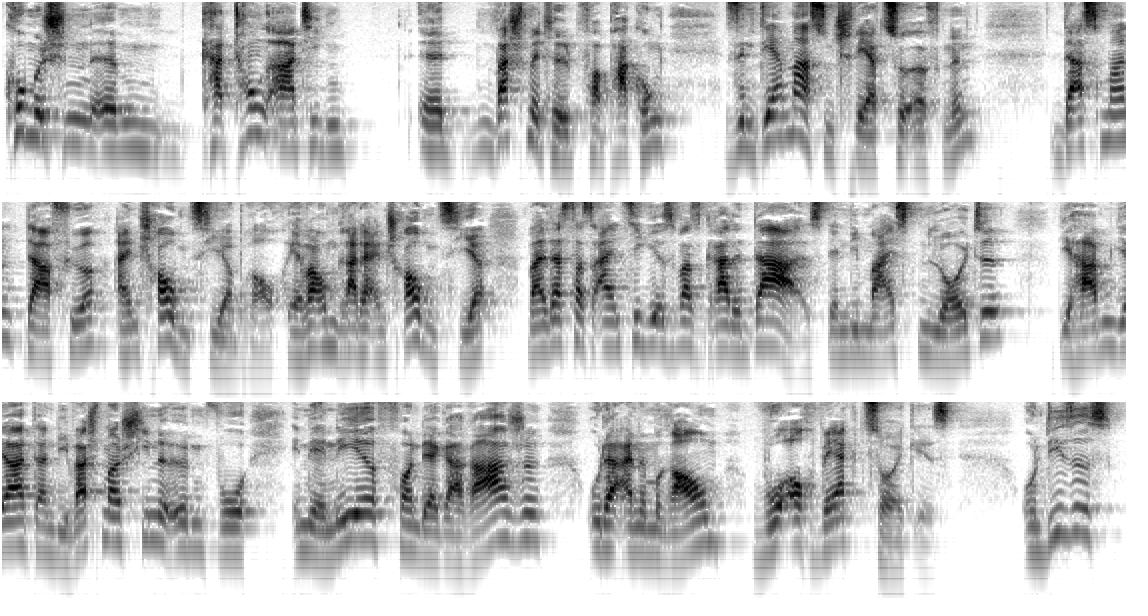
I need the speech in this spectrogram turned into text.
komischen, ähm, kartonartigen äh, Waschmittelverpackungen sind dermaßen schwer zu öffnen, dass man dafür einen Schraubenzieher braucht. Ja, warum gerade einen Schraubenzieher? Weil das das Einzige ist, was gerade da ist. Denn die meisten Leute, die haben ja dann die Waschmaschine irgendwo in der Nähe von der Garage oder einem Raum, wo auch Werkzeug ist. Und dieses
